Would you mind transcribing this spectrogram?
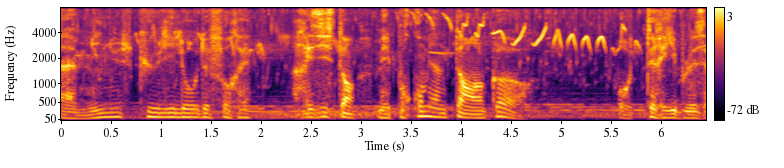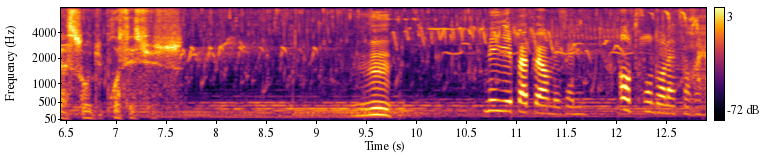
Un minuscule îlot de forêt, résistant, mais pour combien de temps encore, aux terribles assauts du processus. N'ayez pas peur, mes amis. Entrons dans la forêt.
